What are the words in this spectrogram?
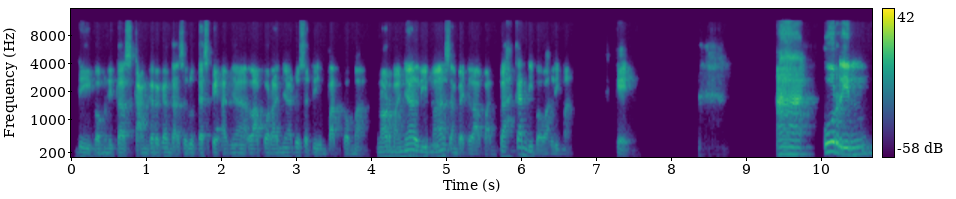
di komunitas kanker kan tak suruh tes pH-nya, laporannya ada sedih 4, normalnya 5 sampai 8, bahkan di bawah 5. Oke. Urin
